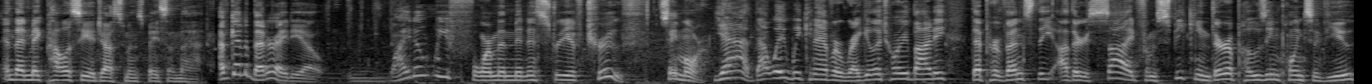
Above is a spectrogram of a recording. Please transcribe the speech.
and then make policy adjustments based on that. I've got a better idea. Why don't we form a Ministry of Truth? Say more. Yeah, that way we can have a regulatory body that prevents the other side from speaking their opposing points of view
